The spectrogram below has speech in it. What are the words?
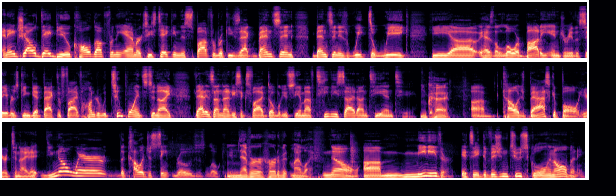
NHL debut, called up from the Amerks. He's taking this spot for rookie Zach Benson. Benson is week to week. He uh, has the lower body injury. The Sabres can get back to 500 with two points tonight. That is on 96.5 WCMF, TV side on TNT Okay. Uh, college basketball here tonight. Uh, Do you know where the College of St. Rose is located? Never heard of it in my life. No, um, me neither. It's a Division two school in Albany,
